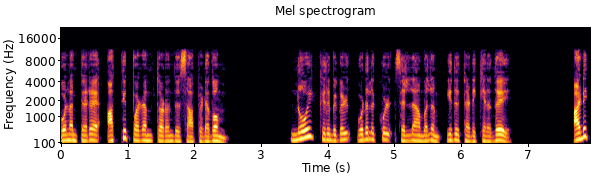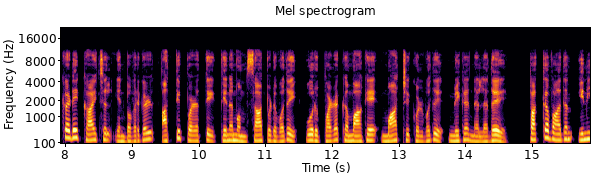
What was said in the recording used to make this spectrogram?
குணம் பெற அத்திப்பழம் தொடர்ந்து சாப்பிடவும். நோய் கிருமிகள் உடலுக்குள் செல்லாமலும் இது தடுக்கிறது. அடிக்கடி காய்ச்சல் என்பவர்கள் அத்திப்பழத்தை தினமும் சாப்பிடுவதை ஒரு பழக்கமாக மாற்றிக்கொள்வது மிக நல்லது. பக்கவாதம் இனி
